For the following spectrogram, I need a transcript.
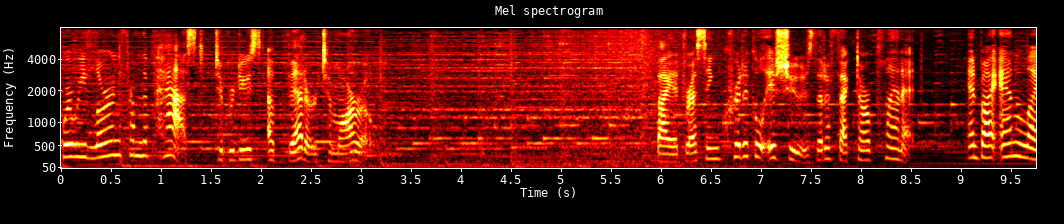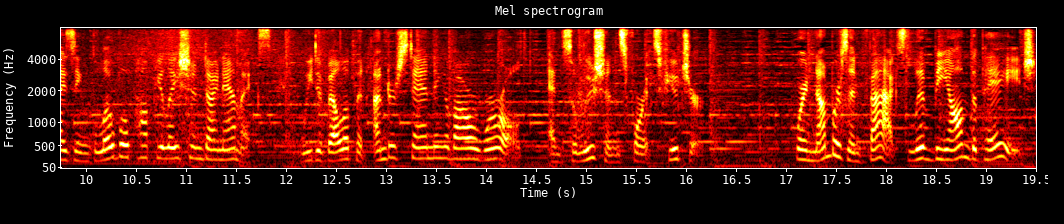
where we learn from the past to produce a better tomorrow. By addressing critical issues that affect our planet, and by analyzing global population dynamics, we develop an understanding of our world and solutions for its future. Where numbers and facts live beyond the page,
